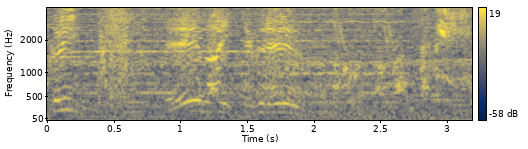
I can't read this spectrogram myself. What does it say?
スクリーン霊媒してくれる。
